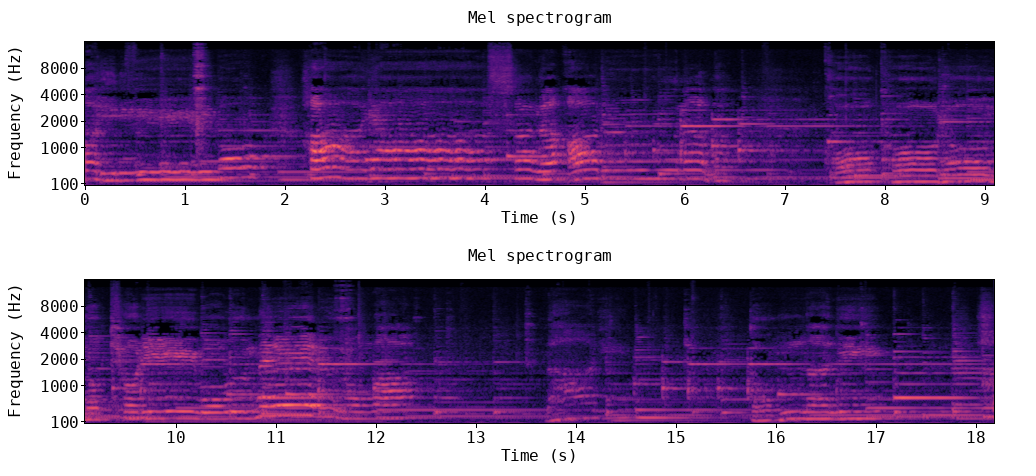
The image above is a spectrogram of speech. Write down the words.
光にも速さがあるなら心の距離を埋めるのは何？どんなに離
